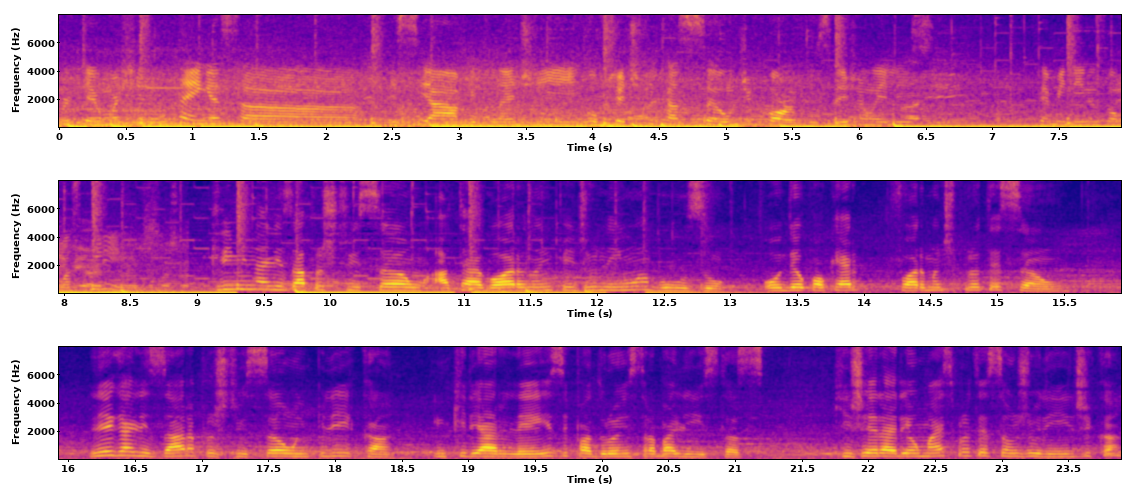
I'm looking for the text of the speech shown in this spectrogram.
Porque o machismo tem essa, esse hábito né, de objetificação de corpos, sejam eles femininos ou masculinos. Criminalizar a prostituição até agora não impediu nenhum abuso ou deu qualquer forma de proteção. Legalizar a prostituição implica em criar leis e padrões trabalhistas que gerariam mais proteção jurídica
